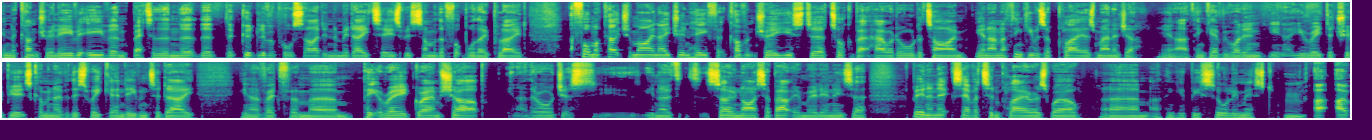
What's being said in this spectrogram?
in the country, even better than the, the, the good Liverpool side in the mid 80s with some of the football they played. A former coach of mine, Adrian Heath at Coventry, used to talk about Howard all the time, you know, and I think he was a player's manager. You know, I think everybody, you know, you read the tributes coming over this weekend, even today, you know, I've read from um, Peter Reid, Graeme Sharp, you know they're all just you know so nice about him really, and he's uh, being an ex-Everton player as well. Um, I think he'd be sorely missed. Mm. I, I,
